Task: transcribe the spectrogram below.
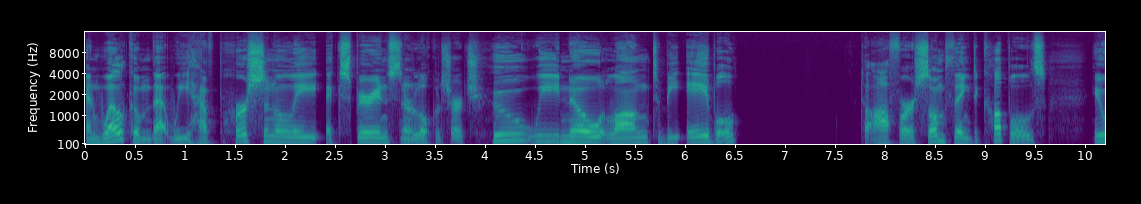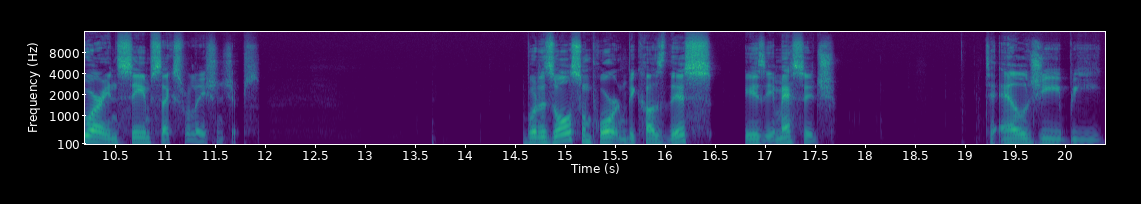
and welcome that we have personally experienced in our local church who we know long to be able to offer something to couples who are in same-sex relationships but it's also important because this is a message to LGBTQ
